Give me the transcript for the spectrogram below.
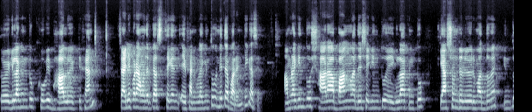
তো এগুলা কিন্তু খুবই ভালো একটি ফ্যান চাইলে পরে আমাদের কাছ থেকে এই ফ্যানগুলো কিন্তু নিতে পারেন, ঠিক আছে? আমরা কিন্তু সারা বাংলাদেশে কিন্তু এইগুলা কিন্তু ক্যাশ অন ডেলিভারির মাধ্যমে কিন্তু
